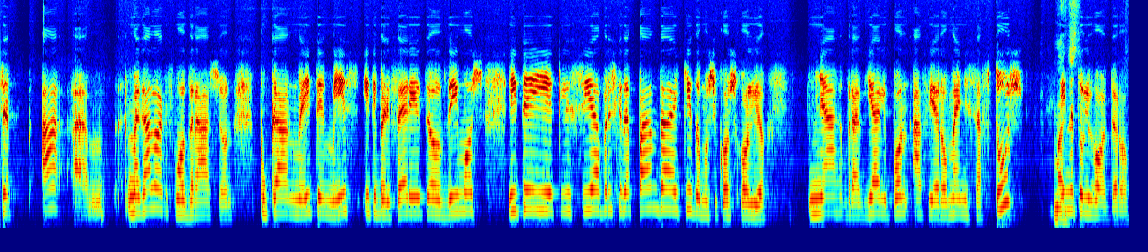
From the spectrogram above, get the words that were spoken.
σε α, α, μεγάλο αριθμό δράσεων που κάνουμε είτε εμείς, είτε η Περιφέρεια, είτε ο Δήμος, είτε η Εκκλησία βρίσκεται πάντα εκεί το μουσικό σχολείο. Μια βραδιά λοιπόν αφιερωμένη σε αυτούς Μάλιστα. είναι το λιγότερο.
